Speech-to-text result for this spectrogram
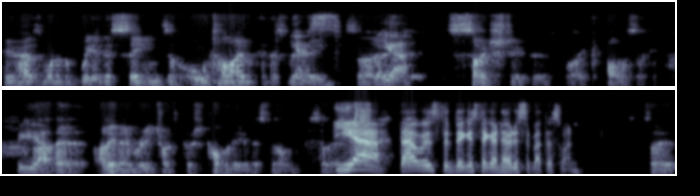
who has one of the weirdest scenes of all time in this movie. Yes. So Yeah. so stupid. Like honestly, Yeah. uh, I think they really tried to push comedy in this film. So yeah, that was the biggest thing I noticed about this one. so,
